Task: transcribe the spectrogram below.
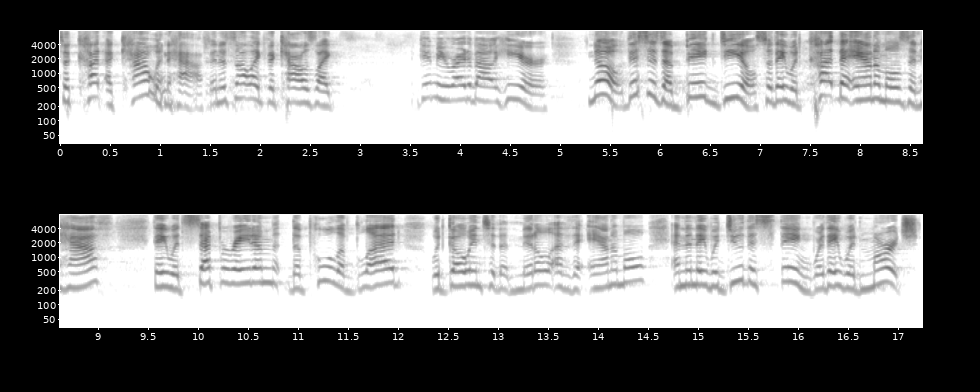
to cut a cow in half? And it's not like the cow's like, get me right about here. No, this is a big deal. So they would cut the animals in half they would separate them. The pool of blood would go into the middle of the animal. And then they would do this thing where they would march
